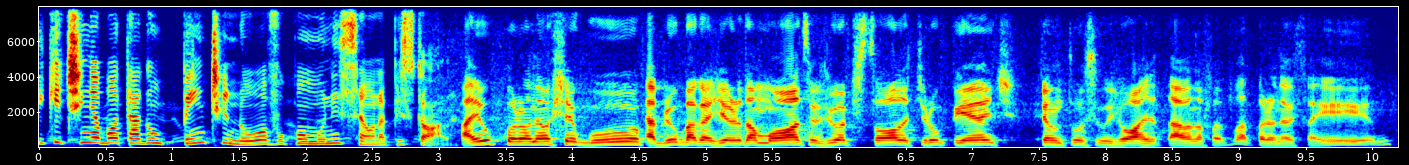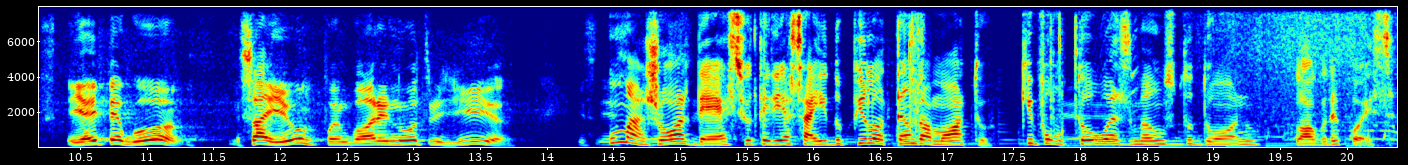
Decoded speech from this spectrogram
E que tinha botado um pente novo com munição na pistola. Aí o coronel chegou, abriu o bagageiro da moto, viu a pistola, tirou o pente, perguntou se o Jorge estava na pô, coronel, isso aí. E aí pegou, saiu, foi embora e no outro dia o Major Décio teria saído pilotando a moto, que voltou às mãos do dono logo depois.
